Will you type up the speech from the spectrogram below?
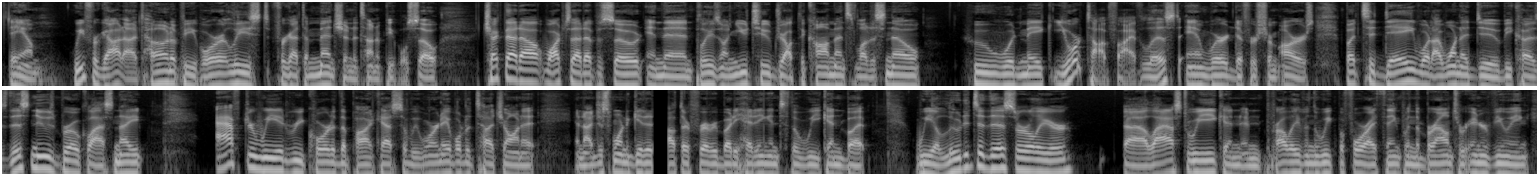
damn, we forgot a ton of people, or at least forgot to mention a ton of people. So check that out, watch that episode, and then please on YouTube drop the comments and let us know who would make your top five list and where it differs from ours. But today, what I want to do, because this news broke last night after we had recorded the podcast, so we weren't able to touch on it. And I just want to get it out there for everybody heading into the weekend. But we alluded to this earlier uh, last week and, and probably even the week before, I think, when the Browns were interviewing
